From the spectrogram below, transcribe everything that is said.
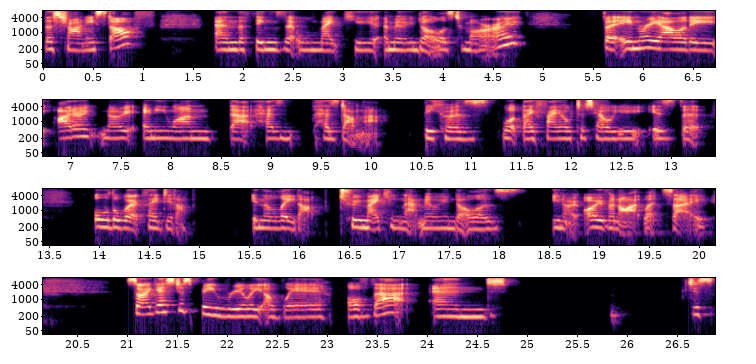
the shiny stuff and the things that will make you a million dollars tomorrow. But in reality, I don't know anyone that has has done that because what they fail to tell you is that all the work they did up in the lead up to making that million dollars you know, overnight, let's say. So I guess just be really aware of that and just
